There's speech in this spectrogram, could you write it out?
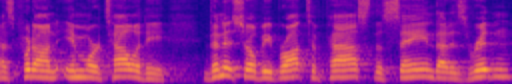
has put on immortality, then it shall be brought to pass the saying that is written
